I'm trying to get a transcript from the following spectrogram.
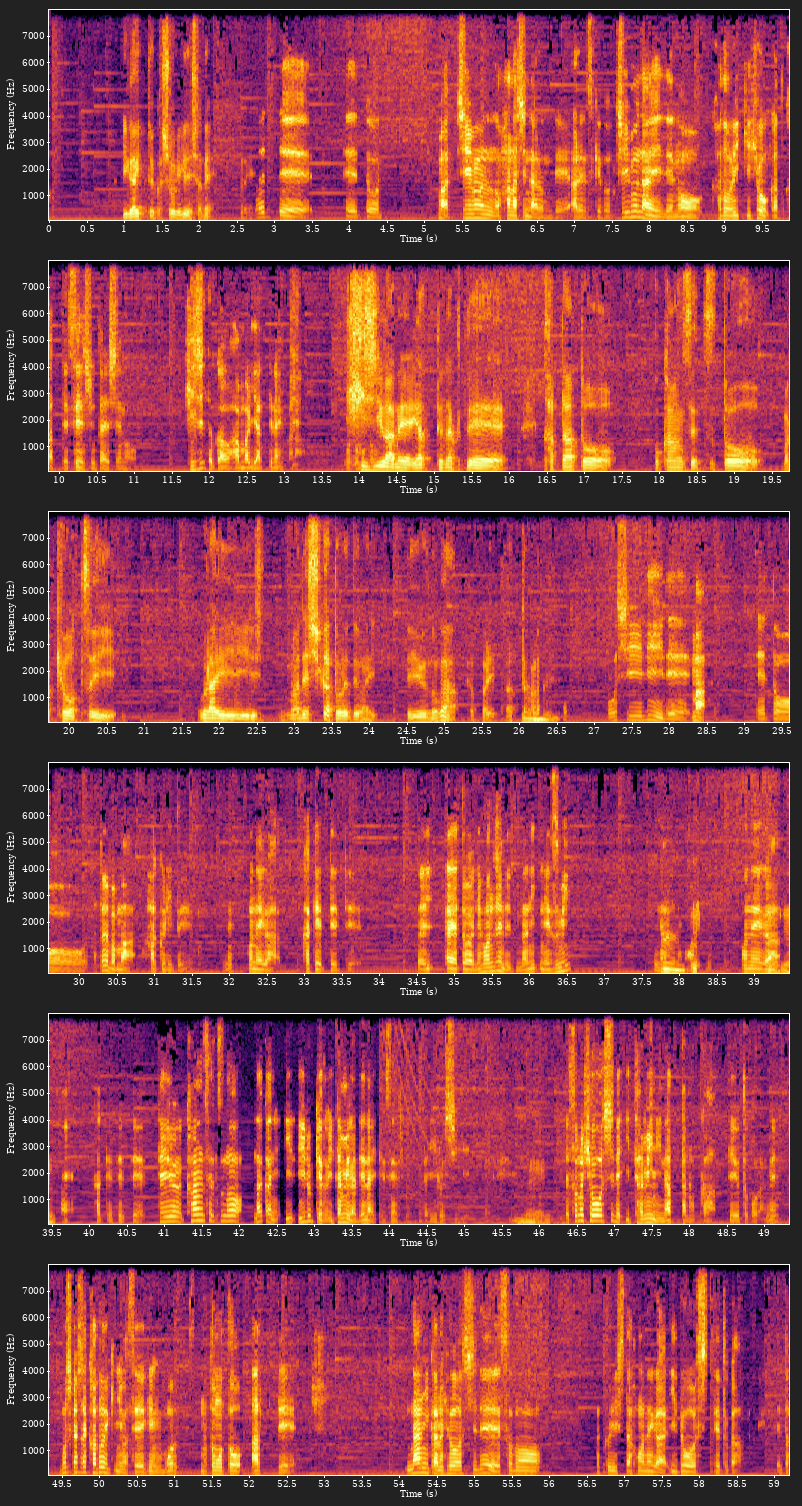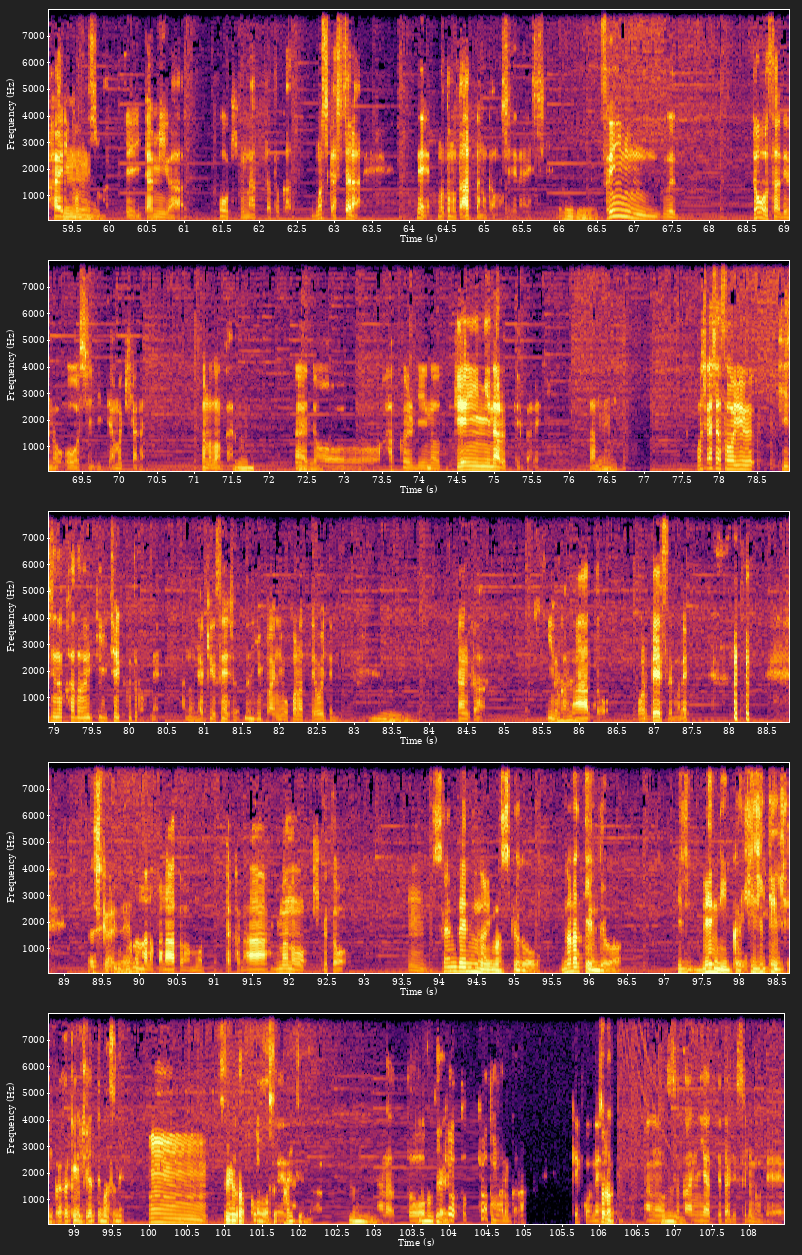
意外というか衝撃でしたね。それって、えっ、と、まあ、チームの話になるんで、あれですけど、チーム内での可動域評価とかって選手に対しての、肘とかはあんまりやってないのかな？肘はね、やってなくて、肩と股関節と、まあ、胸椎ぐらいまでしか取れてないっていうのが、やっぱりあったかな。OCD で、まあ、えっ、と、例えばまあ、剥離というものですね。骨が欠けてて、ええっ、と、日本人で言うと何ネズミ？になかな、うん。骨がうんうん。欠けてて、っていう関節の中にいいるけど痛みが出ないっていう選手っているし、うん。でその表紙で痛みになったのかっていうところはね、もしかしたら可動域には制限がももともとあって、何かの表紙でその剥離した骨が移動してとか、えっと、入り込んでしまって痛みが大きくなったとか、もしかしたらね、もともとあったのかもしれないし、うん。スイング動作での OCD ってあんま聞かない。そのなんか、うん。えっと、剥離の原因になるっていうかね、あのうん。もしかしたらそういう肘の可動域チェックとかもね、あの野球選手だったら頻繁に行っておいても、うんなんか、いいのかなと、このベースでもね、確かにねこ。となのかなとは思ったかな。今の聞くと、うん。宣伝になりますけど、奈良県では、肘年に一回肘検診、肩検診やってますね。うーん。そういう学校は入ってる。うん。奈良と、京都、京都もあるんかな結構ねそ、ら、あの、うん盛んにやってたりするので、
